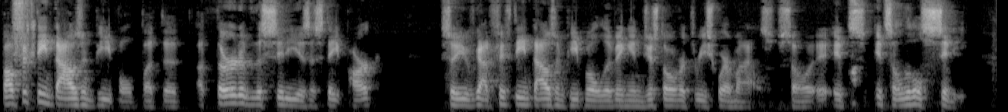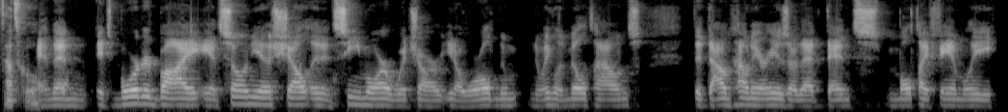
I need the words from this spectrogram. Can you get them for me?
about fifteen thousand people, but the a third of the city is a state park. So you've got fifteen thousand people living in just over three square miles. So it's it's a little city. That's cool. And then it's bordered by Ansonia, Shelton, and Seymour, which are you know world New, New England mill towns. The downtown areas are that dense, multifamily,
